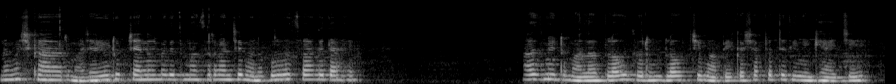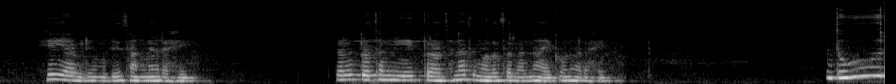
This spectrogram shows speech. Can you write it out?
नमस्कार. माझ्या यूट्यूब चॅनलमध्ये तुम्हा सर्वांचे मनपूर्वक स्वागत आहे. आज मी तुम्हाला ब्लाऊजवरून ब्लाऊजची मापे कशा पद्धतीने घ्यायचे हे या व्हिडिओमध्ये सांगणार आहे. सर्वप्रथम मी एक प्रार्थना तुम्हाला सर्वांना ऐकवणार आहे. दूर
